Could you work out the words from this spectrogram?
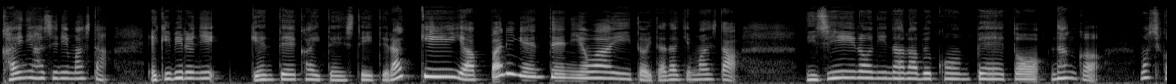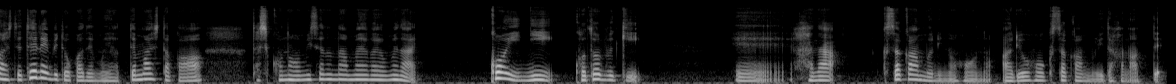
買いに走りました。駅ビルに限定開店していてラッキーやっぱり限定に弱いといただきました。虹色に並ぶコンペイト。なんか、もしかしてテレビとかでもやってましたか？私このお店の名前が読めない。恋に、ことぶき、えー、花、草冠の方の、あ、両方草冠だ花って。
